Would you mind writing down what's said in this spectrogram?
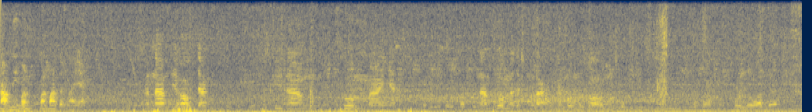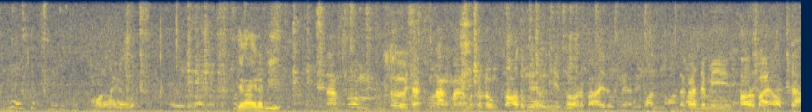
น้ำนี่มันมันมาจากไหนอะถ้าน้ำที่ออกจากที่น้ำท่วมมาเนี่ยน้ำท่วมมาจากข้างหลังก็ลงท่อยังไงนะพี่ น้ำท่วมเออจากข้างหลังมา มันก็ลงท่อตรงเนี้ยมีท่อระบายตรงเนี้ยแล้วก็จะมีท่อระบายออกจาก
